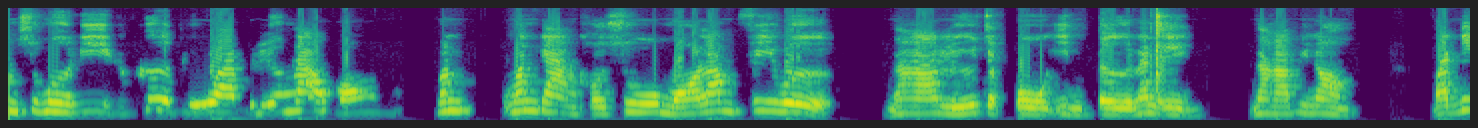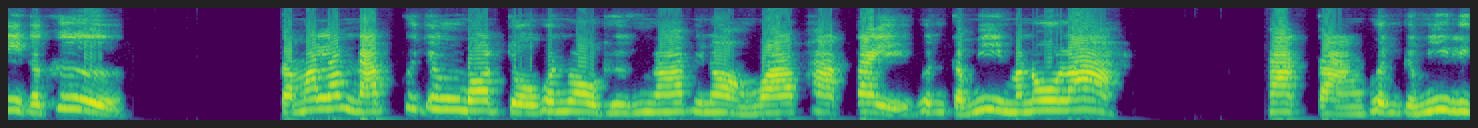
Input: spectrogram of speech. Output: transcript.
ำซุมือนี่ก็คือถือว่าเป็นเรื่องเล่าของมันมันอย่างเขาสู่หมอลำฟีเวอร์นะคะหรือจะโกอินเตอร์นั่นเองนะคะ พี่น้องบัดนี้ก็คือกมาลำดับคือจังบอดโจเพิ่นเว้าถึงนะพี่น้องว่าภาคใต้เพิ่นก็มีมโนราภาคกลางเพิ่นก็มีลิ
